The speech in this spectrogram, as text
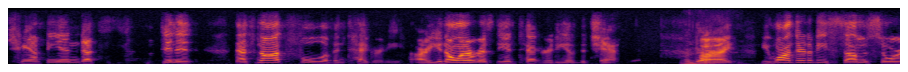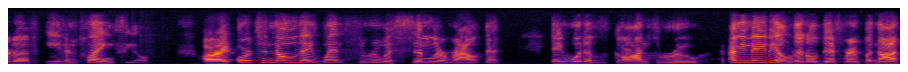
champion that's didn't that's not full of integrity. All right, you don't want to risk the integrity of the champion. All right. You want there to be some sort of even playing field. All right. Or to know they went through a similar route that they would have gone through. I mean, maybe a little different, but not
